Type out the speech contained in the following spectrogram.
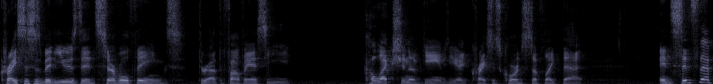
Crisis has been used in several things throughout the Final Fantasy collection of games. You had Crisis Core and stuff like that. And since that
